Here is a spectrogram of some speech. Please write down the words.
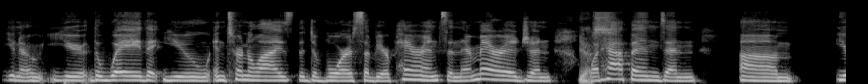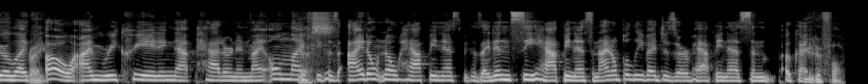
you know you the way that you internalize the divorce of your parents and their marriage and Yes. what happened and um you're like Right. oh i'm recreating that pattern in my own life Yes. because i don't know happiness because i didn't see happiness and i don't believe i deserve happiness and okay Beautiful.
